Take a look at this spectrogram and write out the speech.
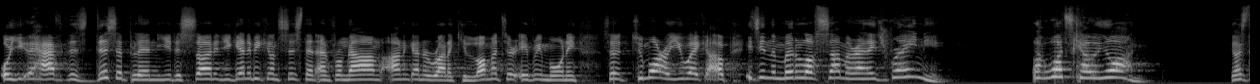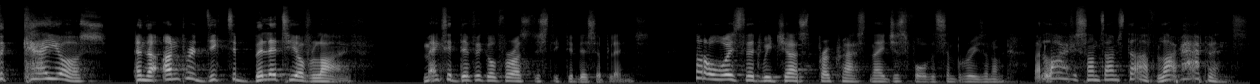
Or you have this discipline, you decided you're going to be consistent, and from now on, I'm going to run a kilometer every morning. So tomorrow you wake up, it's in the middle of summer and it's raining. Like, what's going on? Guys, the chaos and the unpredictability of life makes it difficult for us to stick to disciplines. Not always that we just procrastinate just for the simple reason of it, but life is sometimes tough. Life happens.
